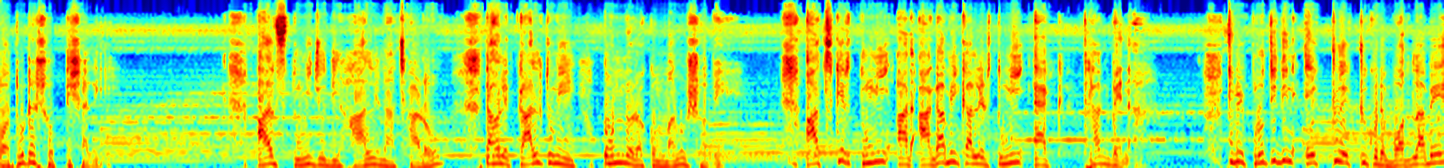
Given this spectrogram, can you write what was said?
কতটা শক্তিশালী। আজ তুমি যদি হাল না ছাড়ো, তাহলে কাল তুমি অন্যরকম মানুষ হবে। আজকের তুমি আর আগামীকালের তুমি এক থাকবে না। তুমি প্রতিদিন একটু একটু করে বদলাবে,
